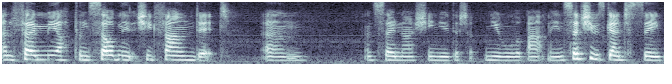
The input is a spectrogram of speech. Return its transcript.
and phoned me up and told me that she'd found it. Um, and so now she knew that knew all about me and said she was going to see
